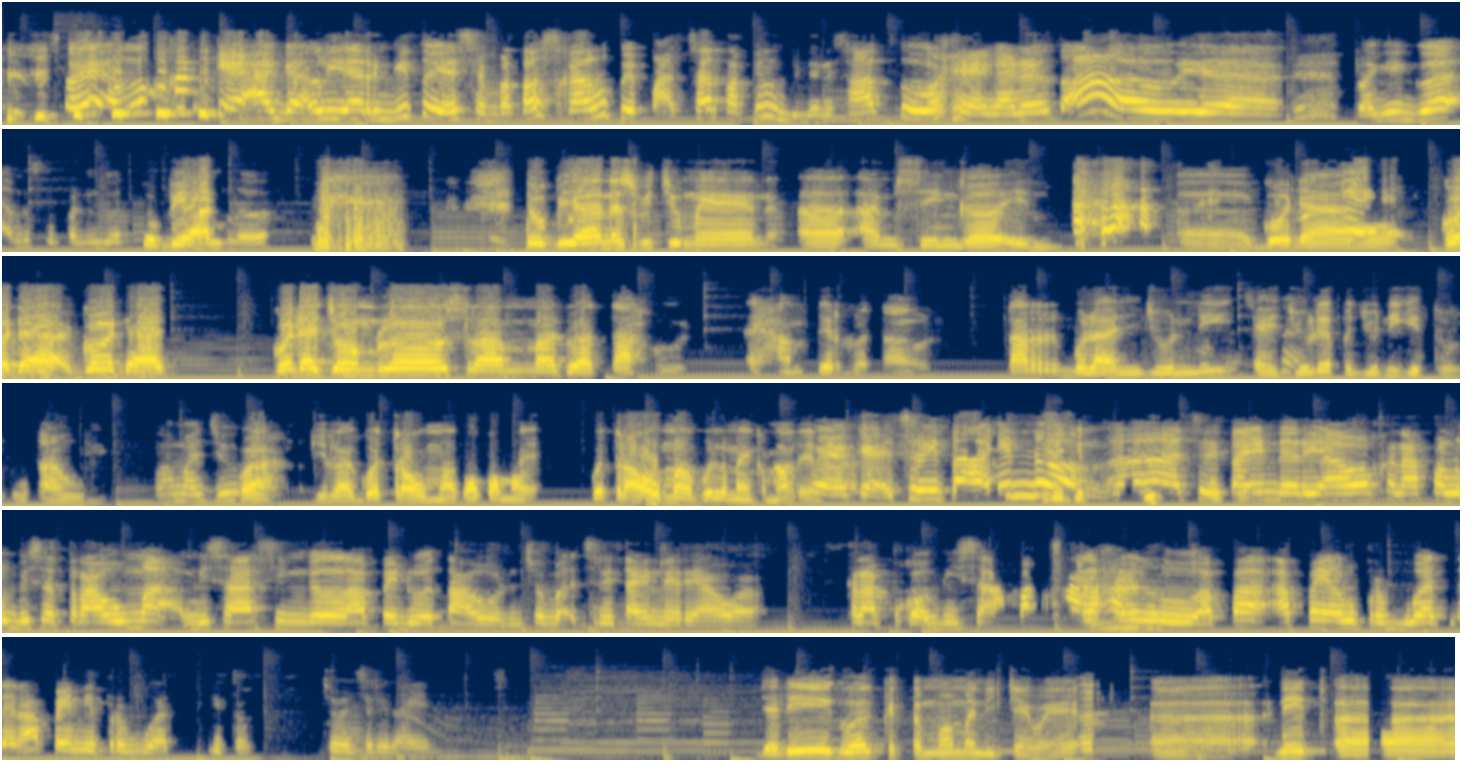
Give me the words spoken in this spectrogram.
Soalnya lo kan kayak agak liar gitu ya. Siapa tahu sekarang lu punya pacar tapi lebih dari satu. Ya gak ada yang tahu ya. Apalagi gue meskipun gue to be, hon- lo. to be honest with you man, uh, I'm single in uh, gue udah gue udah gue udah gue udah jomblo selama 2 tahun. Eh hampir 2 tahun. Ntar bulan Juni, eh Juli apa Juni gitu, 2 tahun. Lama juga. Wah, gila gue trauma banget sama gue trauma gue main Oke kemarin. oke, ceritain Jadi dong. kita- Ah, ceritain dari awal kenapa lu bisa trauma, bisa single sampai 2 tahun. Coba ceritain dari awal. Kenapa kok bisa? Apa kesalahan Karena- lu? Apa apa yang lu perbuat dan apa yang diperbuat gitu? Coba ceritain. Jadi gue ketemu sama nih cewek. Eh, ini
